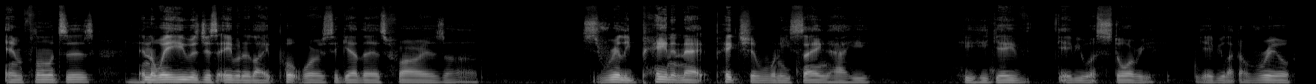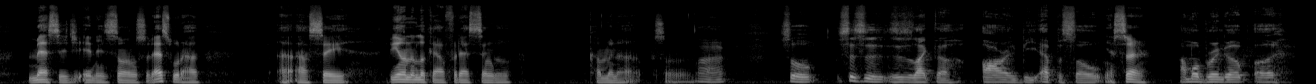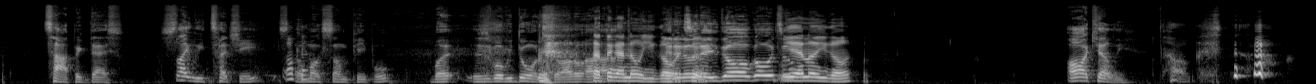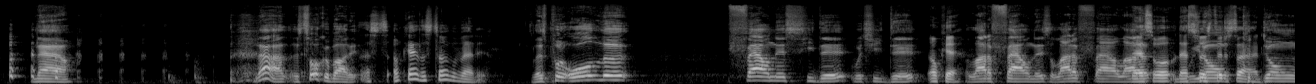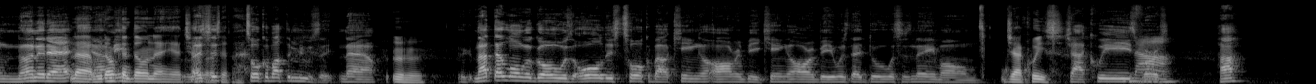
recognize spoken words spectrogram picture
influences, and the way he was just able to like put words together as far as uh, just really painting that picture when he sang how he he he gave gave you a story, gave you like a real message in his song. So that's what I, I I'll say. Be on the lookout for that single coming up. So All right. So since this is, this is like the R and B episode, yes, sir. I'm gonna bring up a topic that's slightly touchy Okay. amongst some people, but this is what we're doing. So I, don't, I think I know where you're going You to. you know I'm going to? Yeah, I know you're going. R. Kelly. Oh, Now, nah, let's talk about it. let's, okay, let's talk about it. Let's put all the foulness he did, which he did. Okay. A lot of foulness, a lot of foul. A lot That's of, all- that's switched to the side. condone none of that. Nah, you we don't I mean? condone that here. Let's just talk about the music now. Mm-hmm. Not that long ago was all this talk about King of R and B, King of R and B. It was that dude? What's his name? Um, Jacquees. Jacquees Nah. versus, huh?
